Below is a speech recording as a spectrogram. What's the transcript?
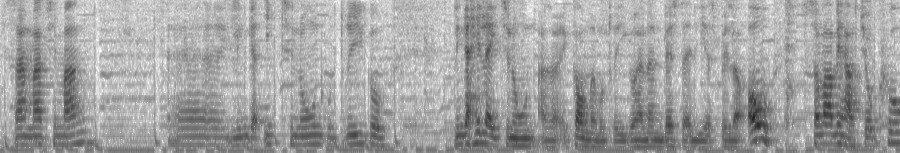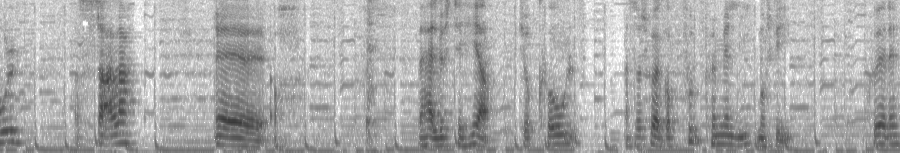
Saint Maximin. Øh, linker ikke til nogen. Rodrigo linker heller ikke til nogen. Altså, jeg går med Rodrigo. Han er den bedste af de her spillere. Og så var vi her Joe Cole og Salah. Øh, oh. Hvad har jeg lyst til her? Joe Cole. Og så skulle jeg gå fuld Premier League måske. Kunne jeg det?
